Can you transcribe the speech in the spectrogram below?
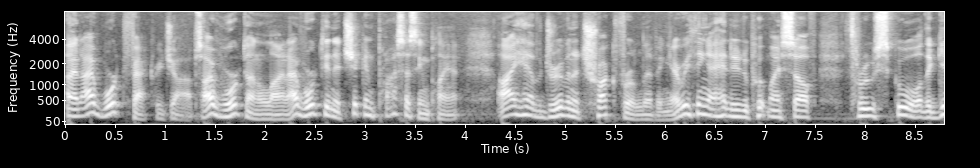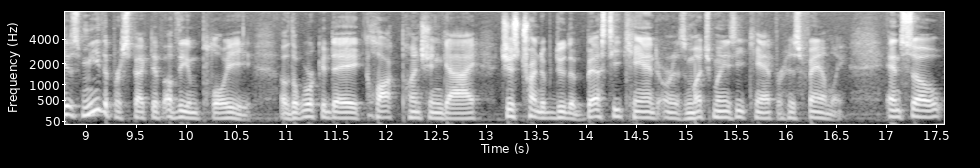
and I've worked factory jobs. I've worked on a line. I've worked in a chicken processing plant. I have driven a truck for a living. Everything I had to do to put myself through school that gives me the perspective of the employee, of the workaday clock punching guy, just trying to do the best he can to earn as much money as he can for his family. And so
